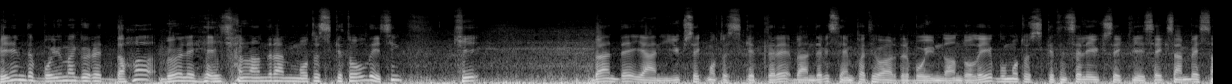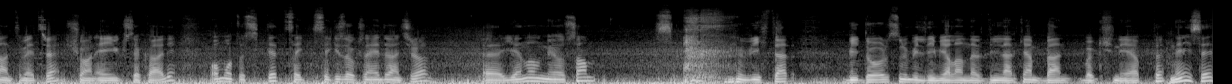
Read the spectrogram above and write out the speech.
benim de boyuma göre daha böyle heyecanlandıran bir motosiklet olduğu için ki ben de yani yüksek motosikletlere bende bir sempati vardır boyumdan dolayı. Bu motosikletin sele yüksekliği 85 santimetre. Şu an en yüksek hali. O motosiklet 890 Adventure e, yanılmıyorsam Vihter bir doğrusunu bildiğim yalanları dinlerken ben bakışını yaptı. Neyse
